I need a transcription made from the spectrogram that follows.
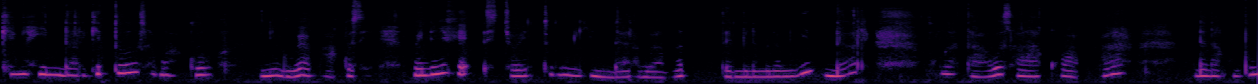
Kayak ngehindar gitu sama aku. Ini gue apa aku sih? Intinya kayak si cowok itu menghindar banget dan bener-bener menghindar. Aku nggak tahu salah aku apa dan aku pun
